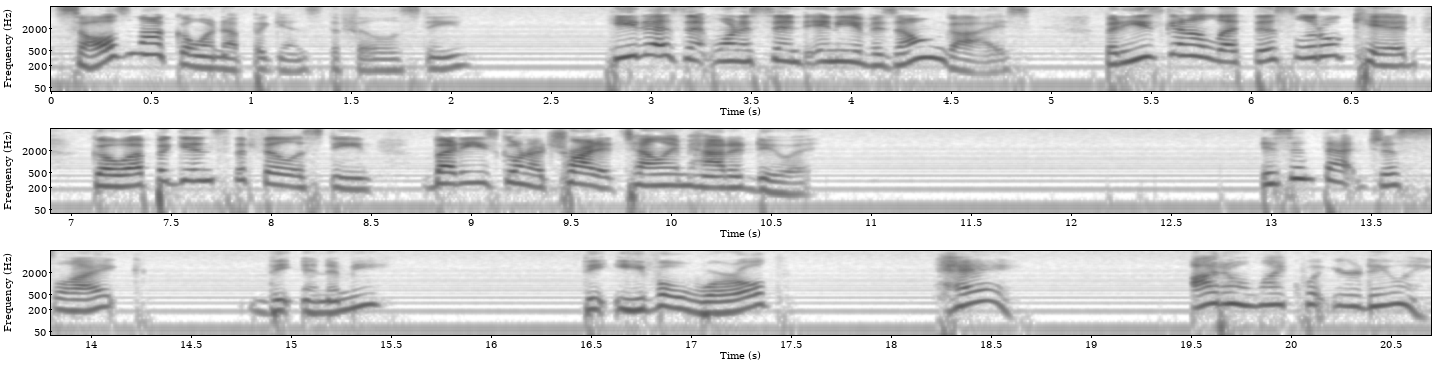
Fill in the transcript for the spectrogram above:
Saul's not going up against the Philistine. He doesn't want to send any of his own guys. But he's going to let this little kid go up against the Philistine, but he's going to try to tell him how to do it. Isn't that just like the enemy? The evil world? Hey, I don't like what you're doing.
